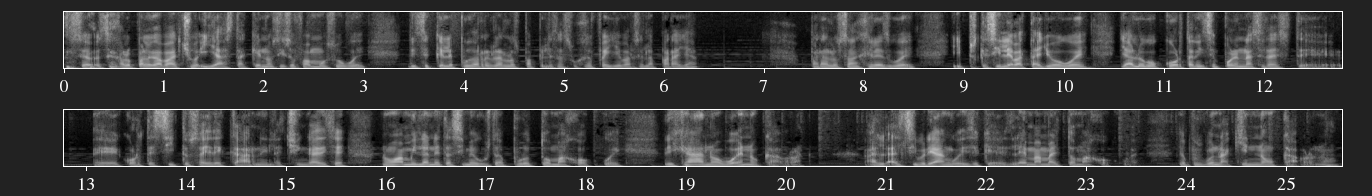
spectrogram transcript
Se, se jaló para el gabacho y hasta que no se hizo famoso, güey, dice que le pudo arreglar los papeles a su jefe y llevársela para allá, para Los Ángeles, güey. Y pues que sí le batalló, güey. Ya luego cortan y se ponen a hacer este eh, cortecitos ahí de carne y la chingada. Dice, no, a mí la neta sí me gusta puro tomahawk, güey. Dije, ah, no, bueno, cabrón. Al, al Cibrián, güey, dice que le mama el tomahawk, güey. Yo, pues bueno, aquí no, cabrón, ¿no?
